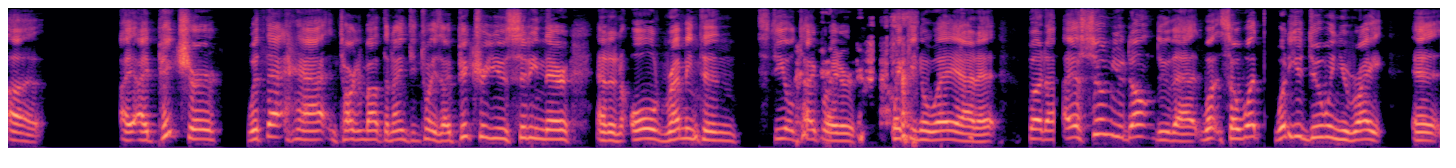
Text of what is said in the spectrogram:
uh, I, I picture with that hat and talking about the 1920s, I picture you sitting there at an old Remington steel typewriter, picking away at it. But uh, I assume you don't do that. What? So what? What do you do when you write? Uh,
